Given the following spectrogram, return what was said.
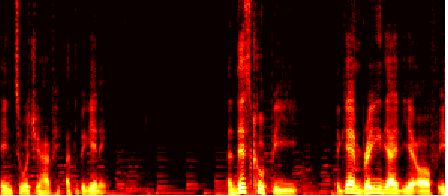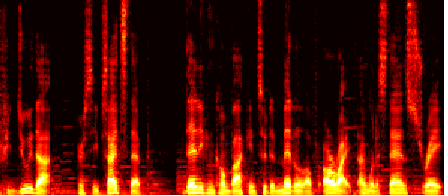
into what you have at the beginning. And this could be, again, bringing the idea of if you do that perceived sidestep, then you can come back into the middle of, all right, I'm going to stand straight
